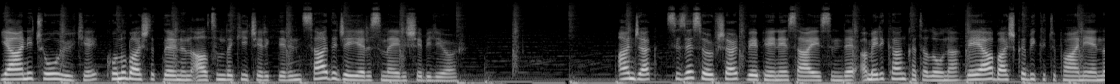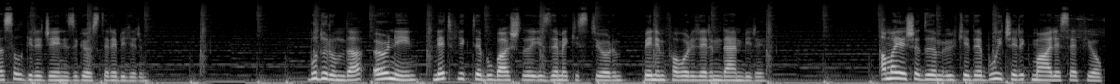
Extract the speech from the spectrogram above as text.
Yani çoğu ülke, konu başlıklarının altındaki içeriklerin sadece yarısına erişebiliyor. Ancak size Surfshark VPN sayesinde Amerikan kataloğuna veya başka bir kütüphaneye nasıl gireceğinizi gösterebilirim. Bu durumda, örneğin, Netflix'te bu başlığı izlemek istiyorum, benim favorilerimden biri. Ama yaşadığım ülkede bu içerik maalesef yok.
